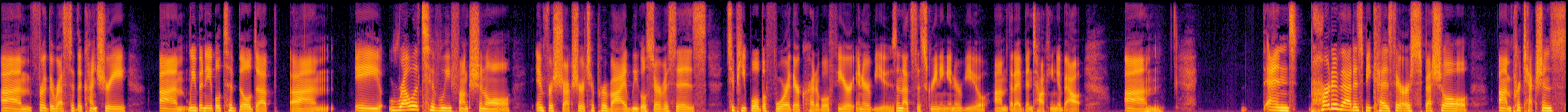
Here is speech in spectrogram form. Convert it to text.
um, for the rest of the country um, we've been able to build up um, a relatively functional infrastructure to provide legal services to people before their credible fear interviews. And that's the screening interview um, that I've been talking about. Um, mm-hmm. and part of that is because there are special um, protections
